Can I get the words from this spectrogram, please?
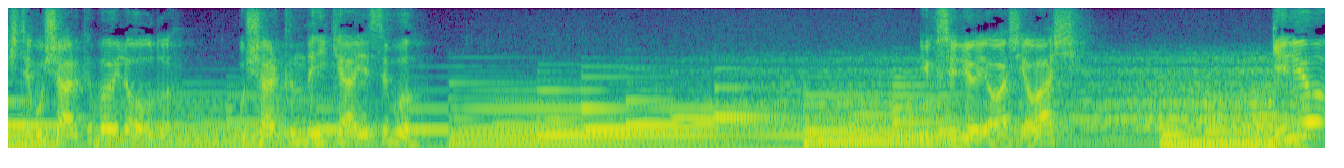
İşte bu şarkı böyle oldu. Bu şarkının da hikayesi bu. Yükseliyor yavaş yavaş. Geliyor.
